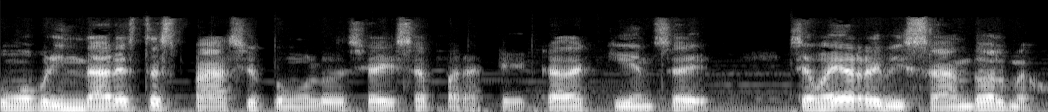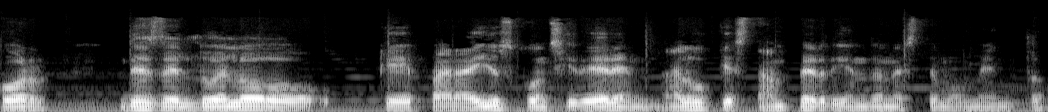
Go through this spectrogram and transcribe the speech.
como brindar este espacio, como lo decía Isa, para que cada quien se, se vaya revisando, a lo mejor desde el duelo que para ellos consideren algo que están perdiendo en este momento.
